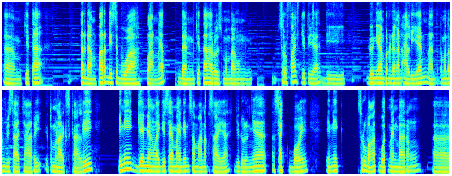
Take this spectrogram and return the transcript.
Um, kita terdampar di sebuah planet dan kita harus membangun survive gitu ya di dunia penuh dengan alien. Nanti teman-teman bisa cari, itu menarik sekali. Ini game yang lagi saya mainin sama anak saya, judulnya Sackboy. Ini seru banget buat main bareng, uh,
